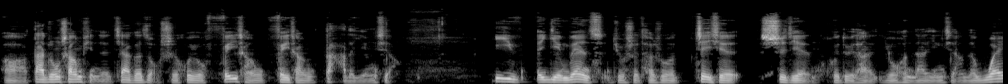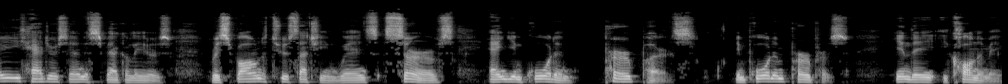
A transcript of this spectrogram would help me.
啊大宗商品的价格走势会有非常非常大的影响。events 就是他说这些事件会对它有很大影响。The way hedgers and speculators respond to such events serves an important purpose, important purpose in the economy,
